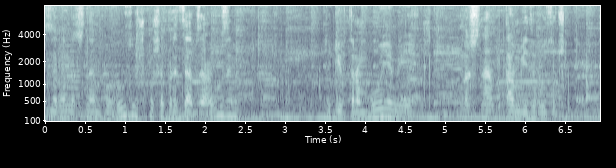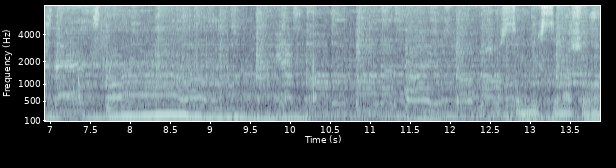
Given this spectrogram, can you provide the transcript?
Зараз почнемо погрузочку, ще прицеп загрузимо, тоді втрамбуємо і почнемо там відгрузочку. Ось це місце нашого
